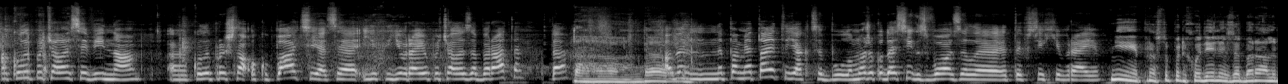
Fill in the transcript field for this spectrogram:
а коли почалася війна, коли пройшла окупація, це їх євреїв почали забирати? Так? Так, да, А да. ви не пам'ятаєте, як це було? Може, кудись їх звозили, тих всіх євреїв? Ні, просто приходили, забирали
